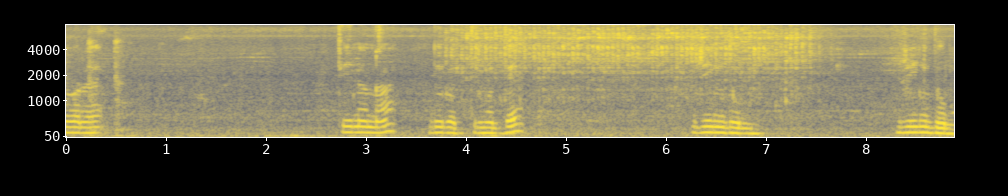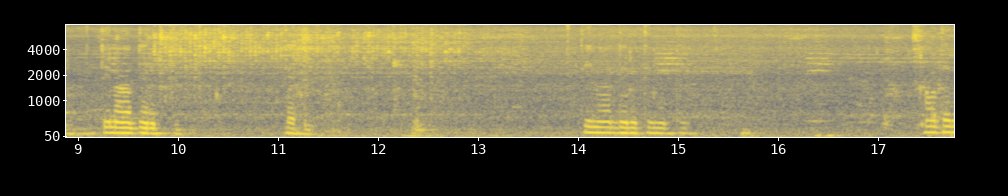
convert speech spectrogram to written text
এবারে তিন আনা দুই রত্তির মধ্যে রিং দুল। রিং দুল, তিন আনা দুই রত্তি দেখুন। তিন আনা দুই রত্তির মধ্যে। আমাদের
